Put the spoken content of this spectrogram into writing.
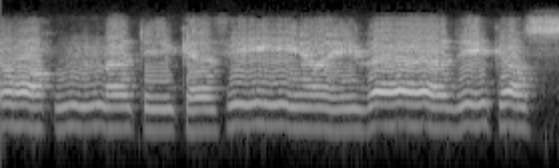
برحمتك في عبادك الصالحين.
